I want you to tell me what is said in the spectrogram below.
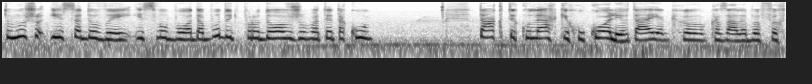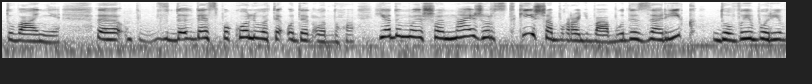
тому що і садовий, і свобода будуть продовжувати таку. Тактику легких уколів, та як казали би в фехтуванні, е, десь поколювати один одного. Я думаю, що найжорсткіша боротьба буде за рік до виборів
